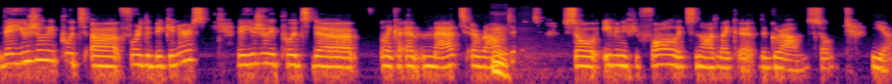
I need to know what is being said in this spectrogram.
they usually put uh, for the beginners they usually put the like a, mat around mm. it. So even if you fall it's not like uh, the ground. So yeah.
